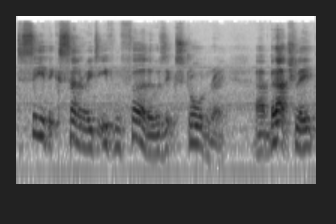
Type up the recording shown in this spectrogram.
see it accelerate even further was extraordinary. Uh, but actually,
